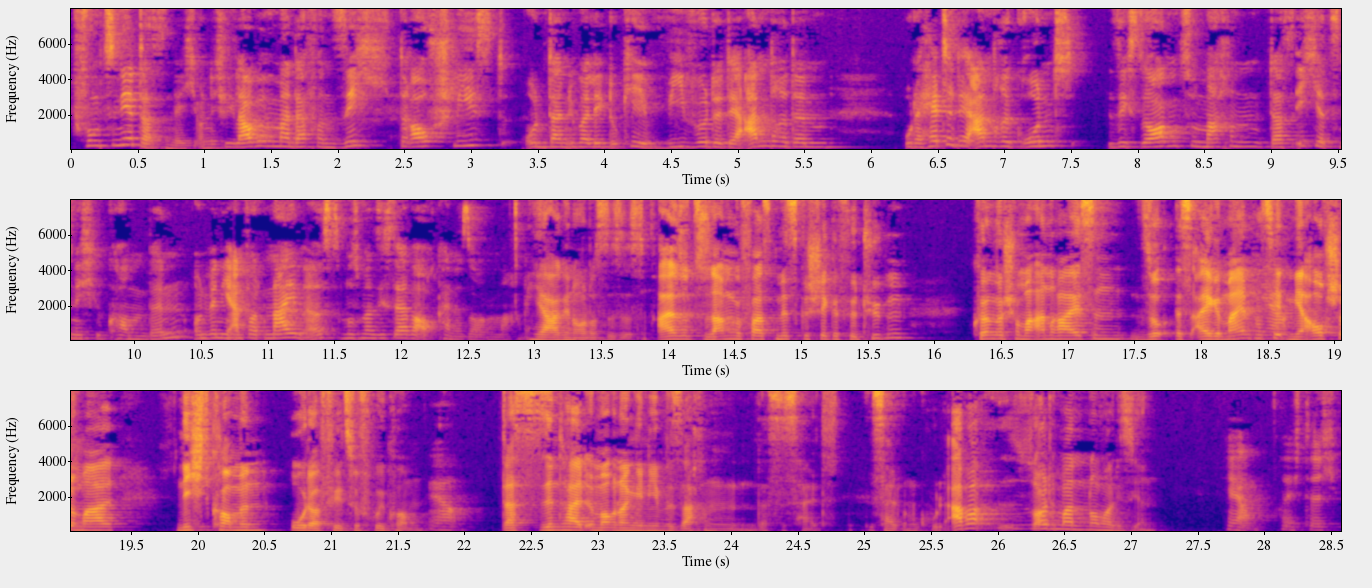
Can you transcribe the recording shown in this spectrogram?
funktioniert das nicht. Und ich glaube, wenn man da von sich drauf schließt und dann überlegt, okay, wie würde der andere denn oder hätte der andere Grund, sich Sorgen zu machen, dass ich jetzt nicht gekommen bin? Und wenn die Antwort nein ist, muss man sich selber auch keine Sorgen machen. ja, genau, das ist es. Also zusammengefasst, Missgeschicke für Typen können wir schon mal anreißen. So ist allgemein passiert Ja. mir auch schon mal. Nicht kommen oder viel zu früh kommen. Ja. Das sind halt immer unangenehme Sachen. Das ist halt, ist halt uncool. Aber sollte man normalisieren. Ja, richtig.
